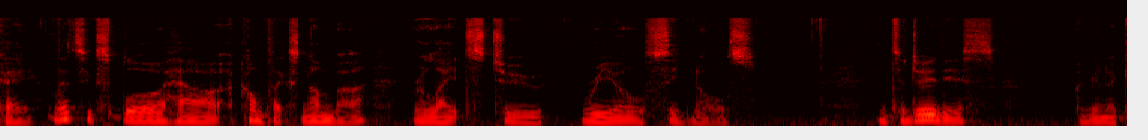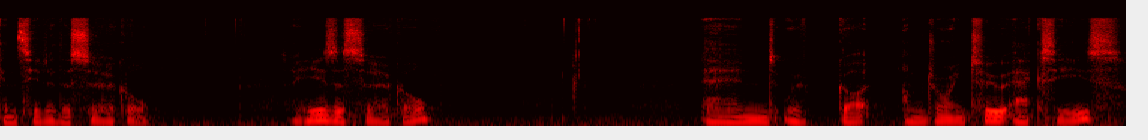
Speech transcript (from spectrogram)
Okay, let's explore how a complex number relates to real signals. And to do this, we're going to consider the circle. So here's a circle, and we've got, I'm drawing two axes,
